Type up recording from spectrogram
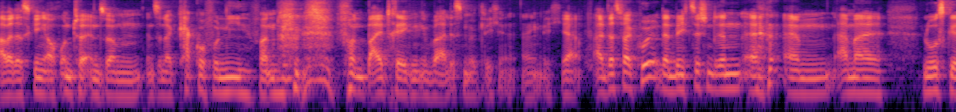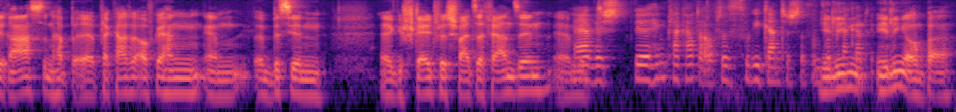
Aber das ging auch unter in so, einem, in so einer Kakophonie von, von Beiträgen über alles Mögliche eigentlich. Ja, also das war cool. Dann bin ich zwischendrin äh, ähm, einmal losgerast und habe äh, Plakate aufgehangen, ähm, ein bisschen äh, gestellt fürs Schweizer Fernsehen. Äh, Ja, wir, wir hängen Plakate auf. Das ist so gigantisch, das hier, unsere liegen, hier liegen auch ein paar,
